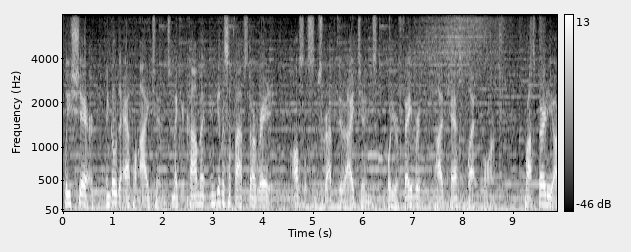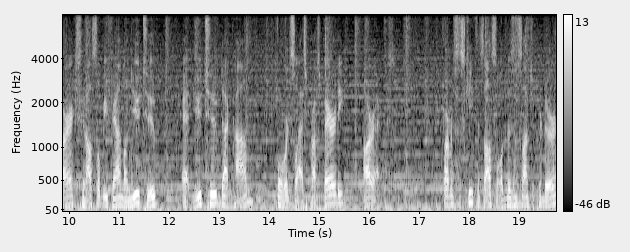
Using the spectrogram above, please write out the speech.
please share and go to Apple iTunes, make a comment, and give us a five star rating. Also, subscribe to iTunes or your favorite podcast platform. Prosperity RX can also be found on YouTube at youtube.com forward slash prosperity RX. Pharmacist Keith is also a business entrepreneur.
